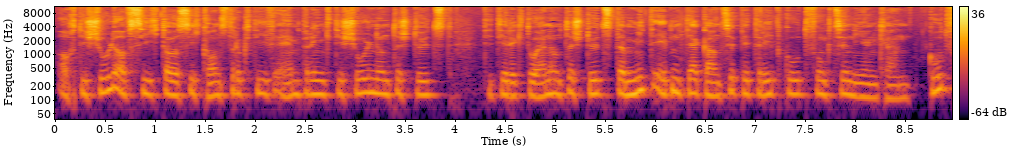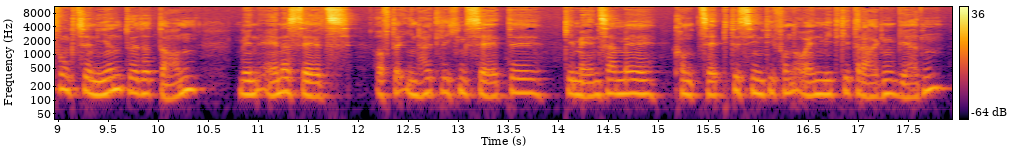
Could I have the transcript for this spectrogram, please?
auch die Schulaufsicht da sich konstruktiv einbringt, die Schulen unterstützt, die Direktoren unterstützt, damit eben der ganze Betrieb gut funktionieren kann. Gut funktionieren tut er dann, wenn einerseits auf der inhaltlichen Seite gemeinsame Konzepte sind, die von allen mitgetragen werden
